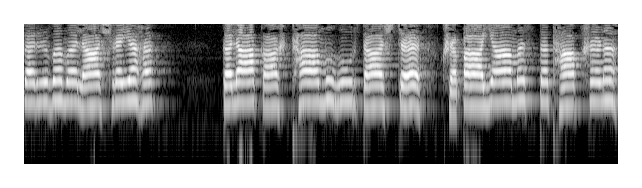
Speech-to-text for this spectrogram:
सर्वमलाश्रयः। कलाकाष्ठामुहूर्ताश्च क्षपायामस्तथा क्षणः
